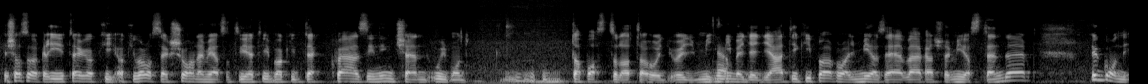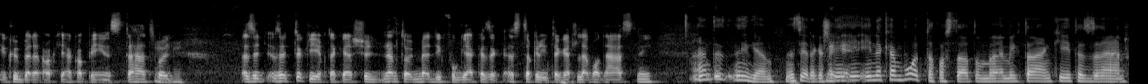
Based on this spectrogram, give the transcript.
és az a réteg, aki, aki valószínűleg soha nem játszott ilyet, esetében, akiknek kvázi nincsen úgymond tapasztalata, hogy, hogy mi, ja. mi megy egy játékipar, vagy mi az elvárás, vagy mi a standard, ők gond nélkül belerakják a pénzt. Tehát, hogy uh-huh. ez egy, ez egy tök érdekes, hogy nem tudom, hogy meddig fogják ezek, ezt a réteget levadászni. Hát igen, ez érdekes. Meg... Én, én, nekem volt tapasztalatom vele még talán 2000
